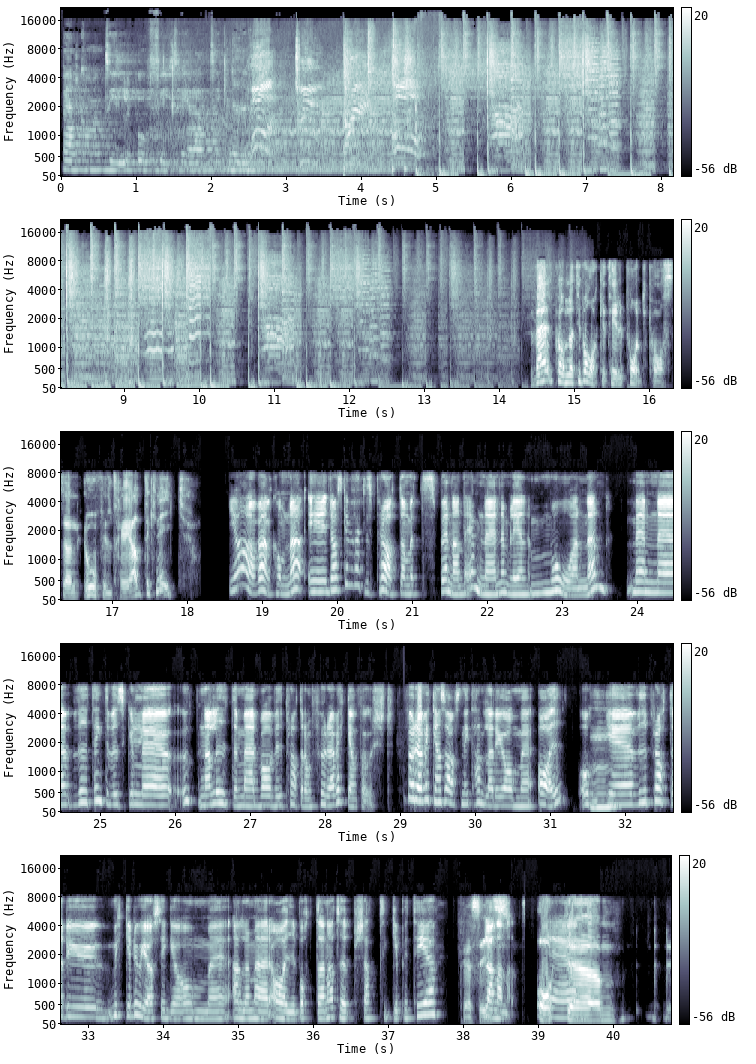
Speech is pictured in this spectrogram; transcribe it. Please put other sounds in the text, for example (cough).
Välkommen till Ofiltrerad teknik. One, two, three, four. Välkomna tillbaka till podcasten Ofiltrerad teknik. Ja, välkomna. Idag ska vi faktiskt prata om ett spännande ämne, nämligen månen. Men eh, vi tänkte vi skulle öppna lite med vad vi pratade om förra veckan först. Förra veckans avsnitt handlade ju om eh, AI och Mm. eh, vi pratade ju mycket du och jag Sigge om alla de här AI-bottarna, typ ChatGPT Precis. bland annat. Och Eh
